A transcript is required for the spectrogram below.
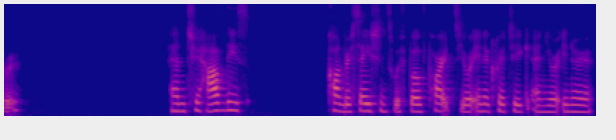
through? And to have these conversations with both parts, your inner critic and your inner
